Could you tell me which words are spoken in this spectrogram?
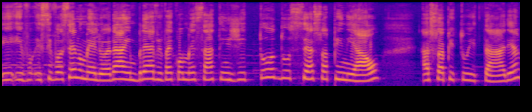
e, e, e, se você não melhorar, em breve vai começar a atingir todo a sua pineal, a sua pituitária,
